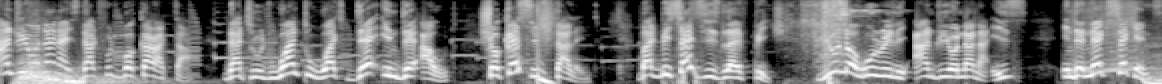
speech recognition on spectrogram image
Andre Onana is that football character that you'd want to watch day in day out, showcase his talent. But besides his live pitch, you know who really Andre Onana is? In the next seconds,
